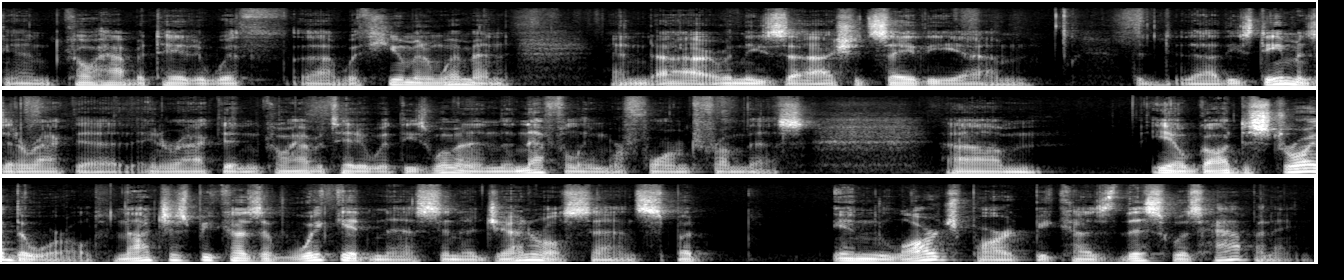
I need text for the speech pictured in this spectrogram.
and cohabitated with, with human women, and when these, I should say, the, um, the, uh, these demons interacted, interacted and cohabitated with these women, and the Nephilim were formed from this. Um, you know, God destroyed the world, not just because of wickedness in a general sense, but in large part because this was happening.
